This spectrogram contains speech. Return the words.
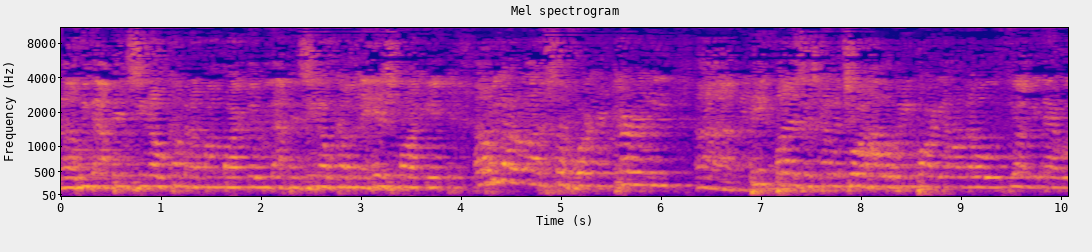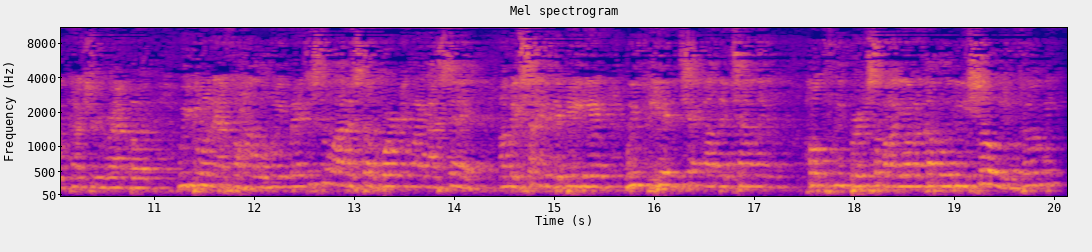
Uh, we got Benzino coming to my market. We got Benzino coming to his market. Uh, we got a lot of stuff working currently. Uh, Big Buzz is coming to our Halloween party. I don't know if y'all get down with country rap, but we doing that for Halloween, man. Just a lot of stuff working. Like I said, I'm excited to be here. We here to check out the talent. Hopefully, bring somebody on a couple of these shows. You feel me?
